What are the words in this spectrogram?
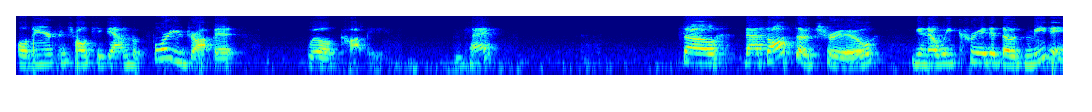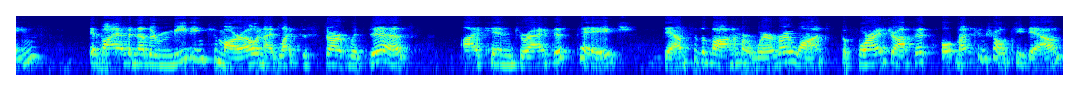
Holding your control key down before you drop it will copy. Okay? So that's also true. You know, we created those meetings. If I have another meeting tomorrow and I'd like to start with this, I can drag this page down to the bottom or wherever I want. Before I drop it, hold my control key down,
